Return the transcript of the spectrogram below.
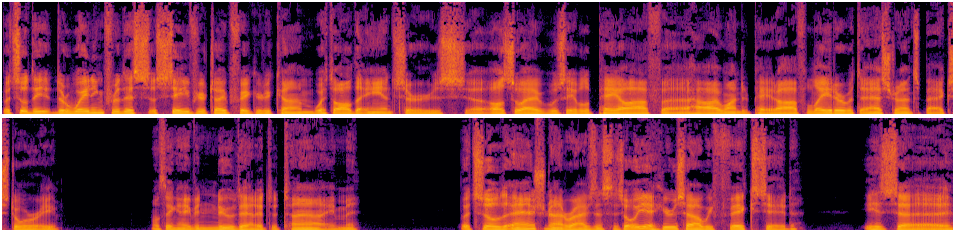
But so they, they're waiting for this savior type figure to come with all the answers. Uh, also, I was able to pay off uh, how I wanted to pay it off later with the astronaut's backstory. I don't think I even knew that at the time. But so the astronaut arrives and says, Oh, yeah, here's how we fix it is uh,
